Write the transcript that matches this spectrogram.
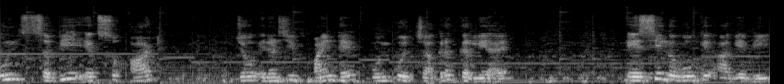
उन सभी 108 जो एनर्जी पॉइंट है, उनको जागृत कर लिया है, ऐसे लोगों के आगे भी,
